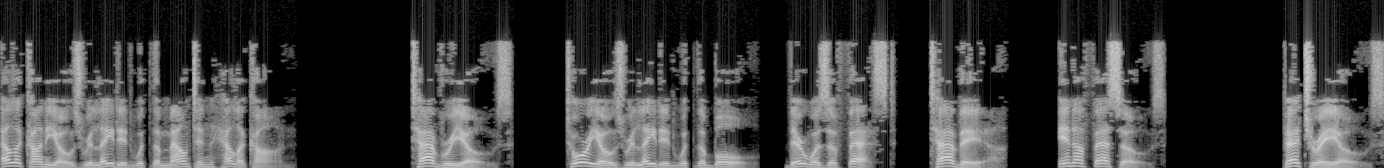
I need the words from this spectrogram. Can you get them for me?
Heliconios related with the mountain Helicon. Tavrios. Torios related with the bull. There was a fest. Tavea. In Ephesos. Petreos.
